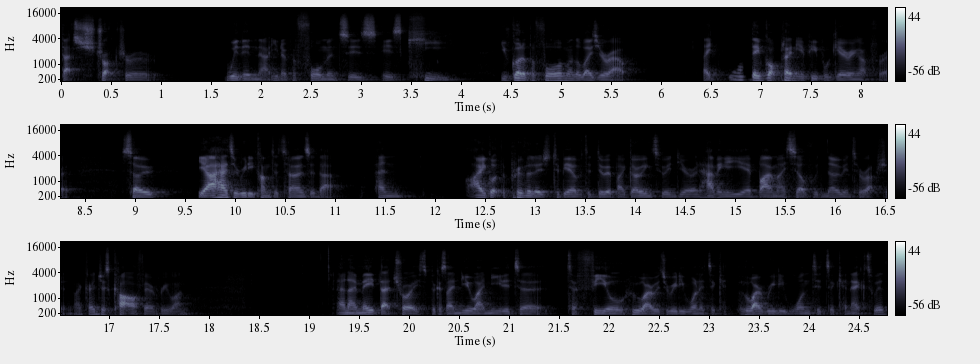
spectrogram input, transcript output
that structure within that. You know, performance is is key. You've got to perform, otherwise you're out. Like they've got plenty of people gearing up for it. So yeah, I had to really come to terms with that. And I got the privilege to be able to do it by going to India and having a year by myself with no interruption. Like I just cut off everyone. And I made that choice because I knew I needed to to feel who I was really wanted to who I really wanted to connect with.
